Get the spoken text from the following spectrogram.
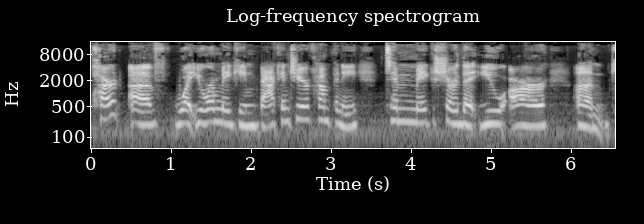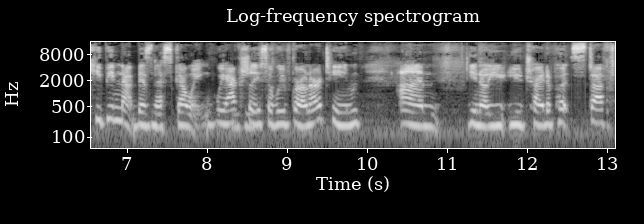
part of what you're making back into your company to make sure that you are um, keeping that business going. We actually, mm-hmm. so we've grown our team. Um, you know, you, you try to put stuff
